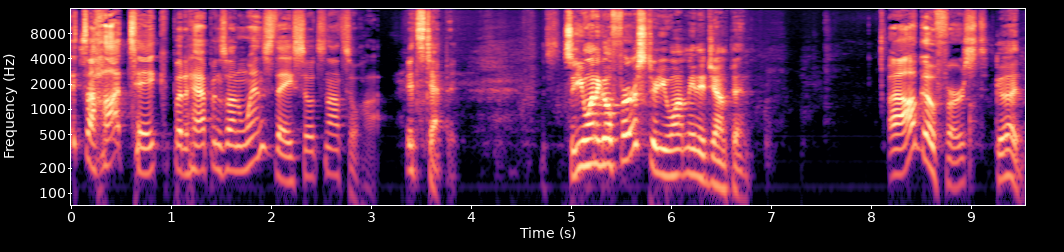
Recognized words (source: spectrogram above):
It's a hot take, but it happens on Wednesday, so it's not so hot. It's tepid. So you want to go first, or you want me to jump in? Uh, I'll go first. Good.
